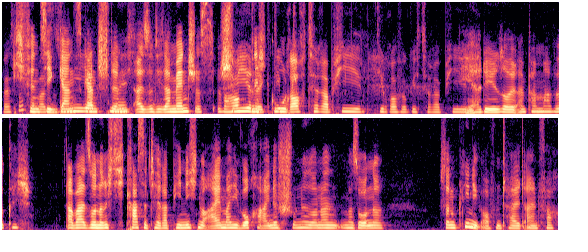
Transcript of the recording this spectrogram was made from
Weißt? Ich finde sie ganz, ganz schlimm. Also dieser Mensch ist überhaupt Schwierig. nicht Die gut. braucht Therapie. Die braucht wirklich Therapie. ja, die soll einfach mal wirklich. Aber so eine richtig krasse Therapie, nicht nur einmal die Woche eine Stunde, sondern mal so eine so ein Klinikaufenthalt einfach.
